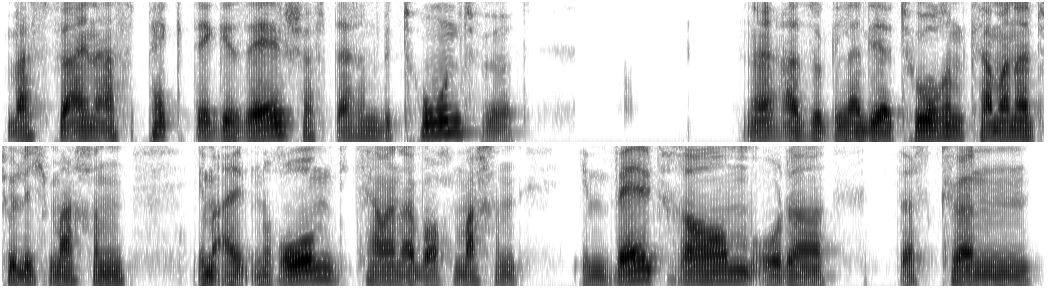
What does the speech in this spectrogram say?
was für ein Aspekt der Gesellschaft darin betont wird. Ne? Also Gladiatoren kann man natürlich machen im alten Rom, die kann man aber auch machen im Weltraum oder das können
